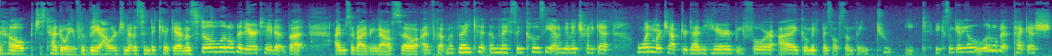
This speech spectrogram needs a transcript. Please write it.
help, just had to wait for the allergy medicine to kick in. I'm still a little bit irritated, but I'm surviving now. So I've got my blanket, I'm nice and cozy, and I'm gonna try to get one more chapter done here before I go make myself something to eat because I'm getting a little bit peckish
